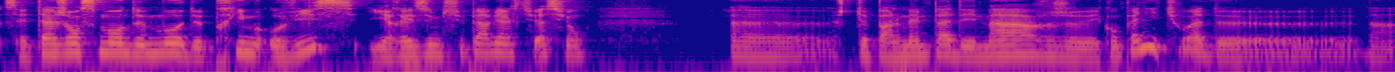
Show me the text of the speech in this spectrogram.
cet agencement de mots de prime au vice, il résume super bien la situation. Euh, je te parle même pas des marges et compagnie, tu vois, de ben,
